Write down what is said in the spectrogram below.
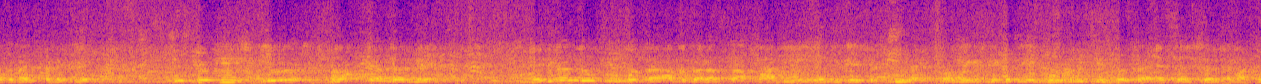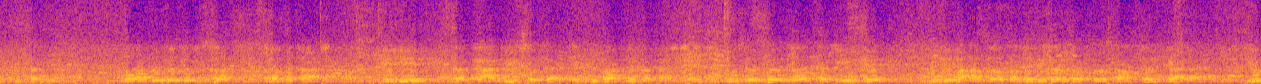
ऑर्गेनाइज करने के लिए। क्योंकि ये ब्लॉक अंदर में मेडिकल जो चीज़ बोलता है हम लोग का रास्ता, पानी एजुकेशन स्कूल है, और मेडिकल ये ज़रूरी चीज़ बोलता है एसेंशियल इमरजेंसी सर्विस तो हम लोग को जब स्वच्छ, स्वच्छता के लिए सरकार भी सोचा है, एक डिपार्टमेंट रखा है। उसमें से बहुत तकलीफ़ से महासव का मेडिकल डॉक्टर स्टाफ चल के आ रहा है। क्यों?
